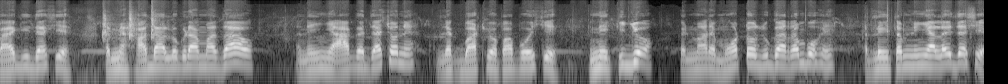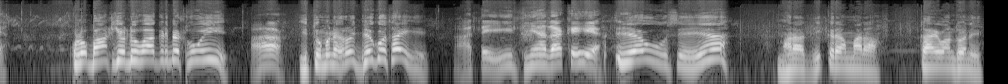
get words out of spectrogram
ભાગી જશે. તમે સાદા લુગડામાં જાઓ અને અહીંયા આગળ જાશો ને એટલે બાઠિયો ભાભો છે એને કીજો કે મારે મોટો જુગાર રમવો છે એટલે એ તમને અહીંયા લઈ જશે. ઓલો બાંઠિયો ડોહો આગળ બેઠો હોય હા. એ તો મને રોજ ભેગો થાય છે. હા તે એ ધ્યાન રાખે છે. એવું છે હે? મારા દીકરા મારા કાંઈ વાંધો નહીં.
